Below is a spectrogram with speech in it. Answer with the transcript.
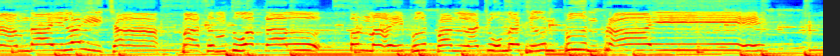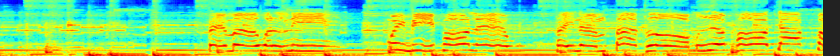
้ำได้ไหลชาบาซึมตัวกัน ต้นไม้พืชพันธุ์ละชูแม่ชื้นพื้นไพรแต่มาวันนี้ไม่มีพอแล้วไทยน้ำตาคลอเมื่อพอจากไป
